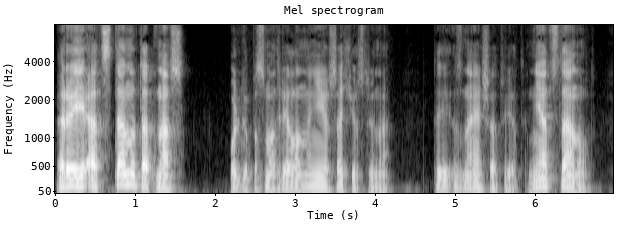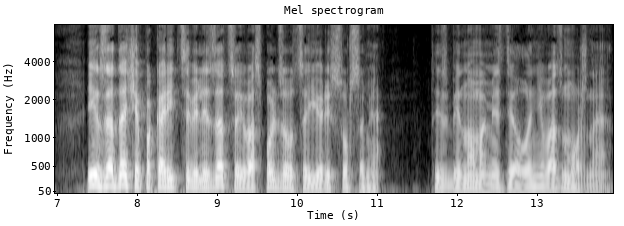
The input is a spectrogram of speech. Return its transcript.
Рэй отстанут от нас?» Ольга посмотрела на нее сочувственно. «Ты знаешь ответ. Не отстанут. Их задача — покорить цивилизацию и воспользоваться ее ресурсами. Ты с биномами сделала невозможное»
